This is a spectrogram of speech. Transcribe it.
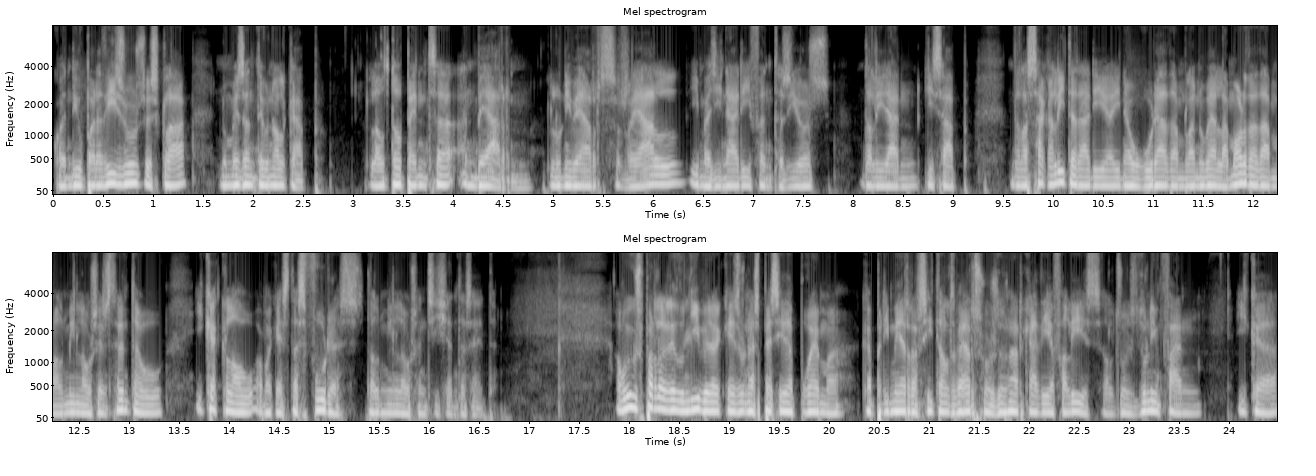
Quan diu paradisos, és clar, només en té un al cap. L'autor pensa en Bearn, l'univers real, imaginari, fantasiós, delirant, qui sap, de la saga literària inaugurada amb la novel·la Mort d'Adam el 1931 i que clou amb aquestes fures del 1967. Avui us parlaré d'un llibre que és una espècie de poema que primer recita els versos d'una Arcàdia feliç als ulls d'un infant i que,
